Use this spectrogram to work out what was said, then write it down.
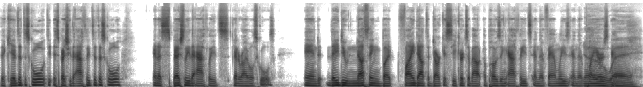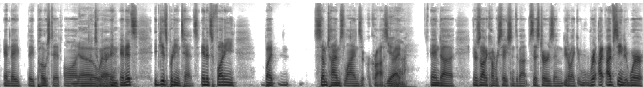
the kids at the school, especially the athletes at the school, and especially the athletes at rival schools. And they do nothing but find out the darkest secrets about opposing athletes and their families and their No players. And, and they they post it on No the Twitter. way. And, and it's it gets pretty intense. And it's funny, but sometimes lines are crossed, yeah. right? and uh, there's a lot of conversations about sisters and you know like re- I, i've seen it where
